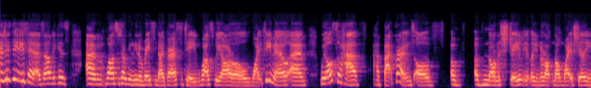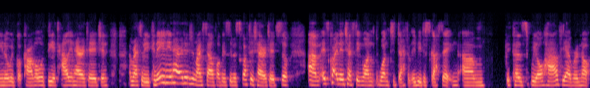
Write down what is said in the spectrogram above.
interesting you say that as well because um, whilst we're talking, you know, race and diversity, whilst we are all white female, um, we also have have backgrounds of of of non-Australian, like, you know, not non-white Australian. You know, we've got Carmel with the Italian heritage, and Amretta with Canadian heritage, and myself obviously with Scottish heritage. So um, it's quite an interesting one one to definitely be discussing um, because we all have, yeah, we're not,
